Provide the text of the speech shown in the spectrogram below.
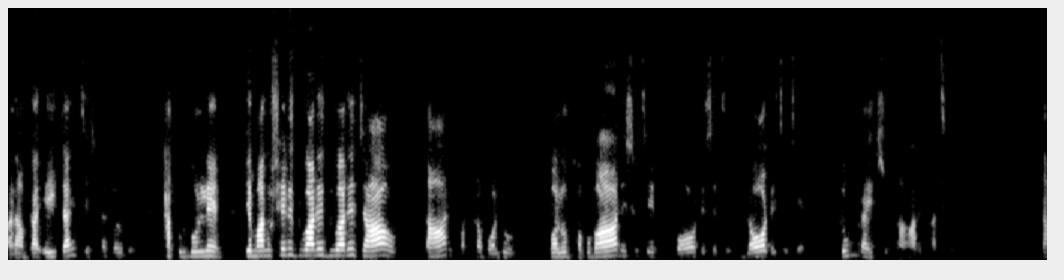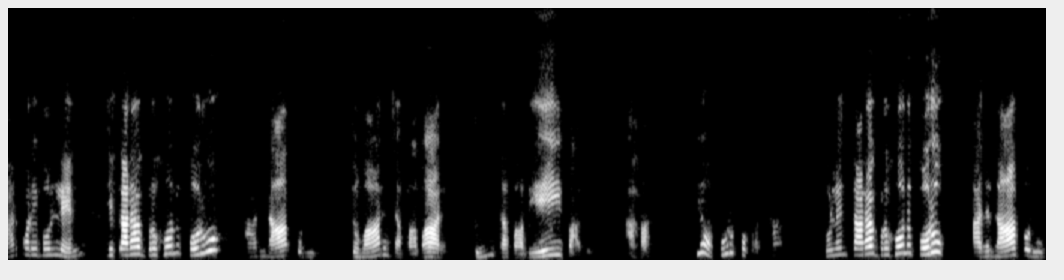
আর আমরা এইটাই চেষ্টা করব। ঠাকুর বললেন যে, মানুষের দুয়ারে দুয়ারে যাও, তার কথা বলো বলো, ভগবান এসেছেন, গড এসেছেন, লর্ড এসেছেন, তোমরা এসো তার কাছে। তারপরে বললেন যে, তারা গ্রহণ করুক আর না করুক, তোমার যা পাবার, তুমি তা পাবেই পাবে। আহা, কি অপূর্ব কথা। বললেন, তারা গ্রহণ করুক আর না করুক,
